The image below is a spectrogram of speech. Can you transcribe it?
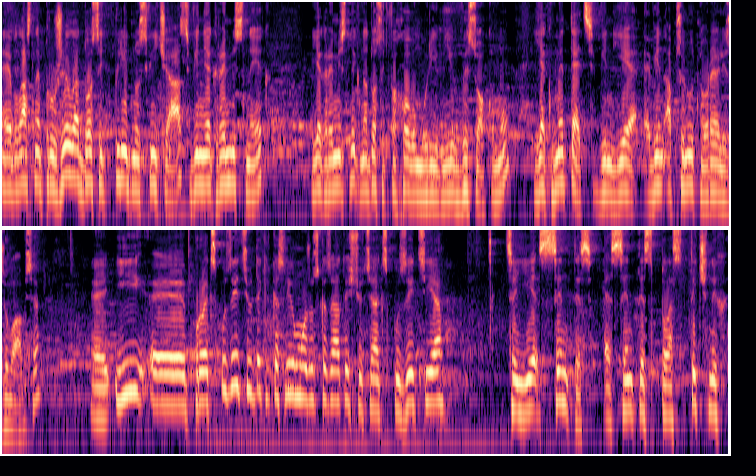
власне прожила досить плідно свій час. Він як ремісник, як ремісник на досить фаховому рівні, високому, як митець він є, він абсолютно реалізувався. Е, І е, про експозицію декілька слів можу сказати, що ця експозиція це є синтез, е, синтез пластичних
